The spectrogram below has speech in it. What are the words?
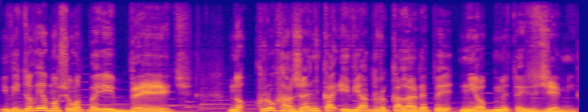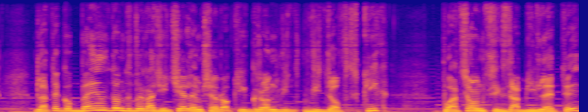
I widzowie muszą odpowiedzieć być. No, krucha rzęka i wiadro kalarepy nieobmytej z ziemi. Dlatego będąc wyrazicielem szerokich gron wid- widzowskich, płacących za bilety,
